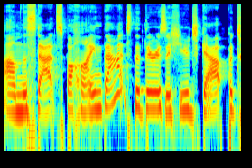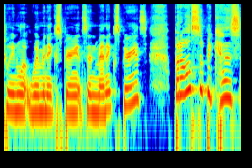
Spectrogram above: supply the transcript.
um, the stats behind that that there is a huge gap between what women experience and men experience. But also because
